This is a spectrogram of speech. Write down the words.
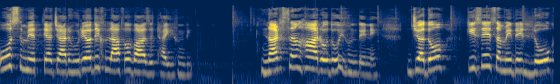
ਉਸ ਸਮੇਂ ਅਤਿਆਚਾਰ ਹੋ ਰਿਹਾ, ਉਹਦੇ ਖਿਲਾਫ ਆਵਾਜ਼ ਉਠਾਈ ਹੁੰਦੀ। ਨਰਸੰਹਾਰ ਉਦੋਂ ਹੀ ਹੁੰਦੇ ਨੇ, ਜਦੋਂ ਕਿਸੇ ਸਮੇਂ ਦੇ ਲੋਕ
